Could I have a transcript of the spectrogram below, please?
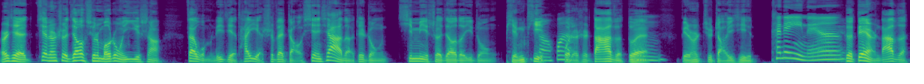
而且线上社交其实某种意义上，在我们理解，它也是在找线下的这种亲密社交的一种平替或者是搭子。对，嗯比如说去找一起看电影的呀。对电影搭子，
